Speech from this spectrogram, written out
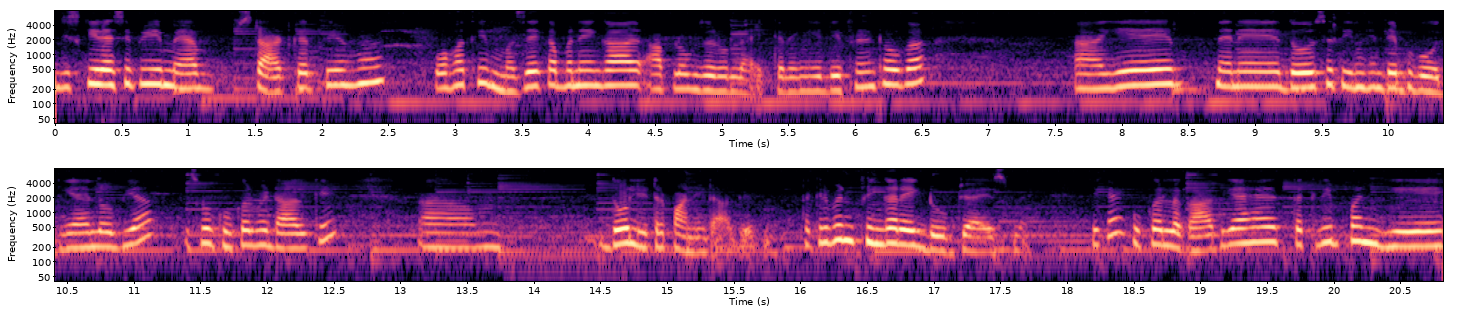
जिसकी रेसिपी मैं अब स्टार्ट करती हूँ। बहुत ही मज़े का बनेगा, आप लोग ज़रूर लाइक करेंगे, डिफरेंट होगा। ये मैंने दो से तीन घंटे भगो दिया है लोबिया। इसको कुकर में डाल के दो लीटर पानी डाल दिया तकरीबन फिंगर एक डूब जाए इसमें, ठीक है? कुकर लगा दिया है, तकरीबन ये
